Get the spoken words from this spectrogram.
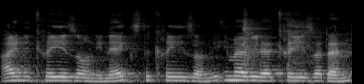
eine Krise und die nächste Krise und wie immer wieder Krise, denn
